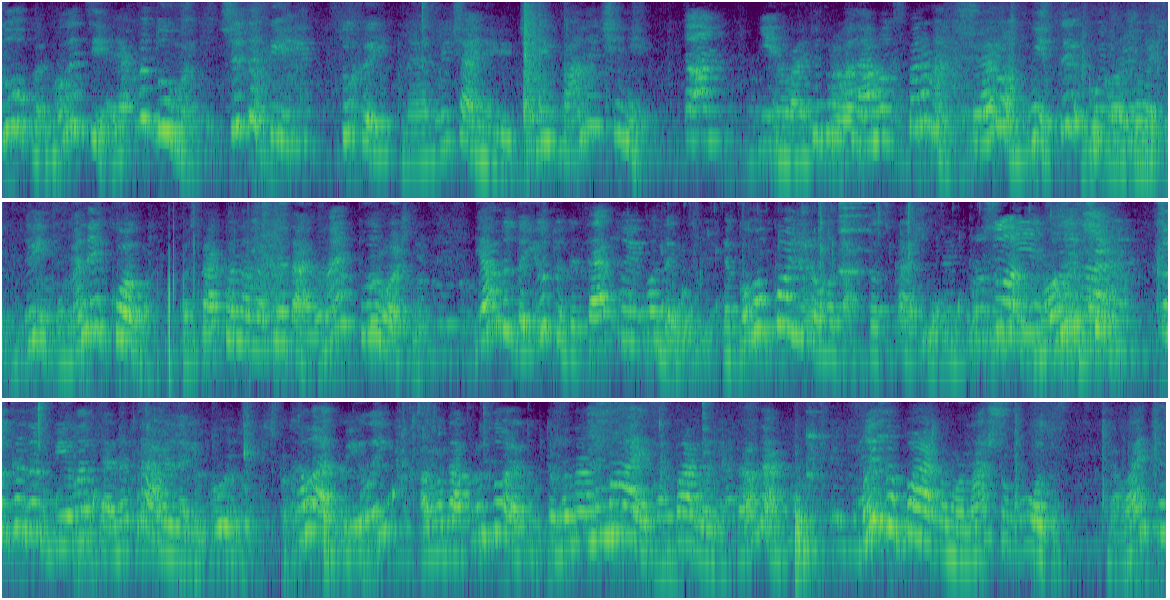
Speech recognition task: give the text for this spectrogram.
Супер, молодці. А як ви думаєте, чи такий лід сухий, незвичайний лід, чи він тане, чи ні? Тан. Ні. Давайте проведемо експеримент. Що я роблю? Ні, ти будь. Дивіться, в мене є колба. Ось так вона виглядає. Вона як порожня. Я додаю туди теплої води. Якого кольору вода? Хто скаже? Прозора. Молодці. Хто казав біла, це неправильна відповідь. Халат білий, а вода прозора, тобто вона не має забарвлення, правда? Ми забарвимо нашу воду. Давайте.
